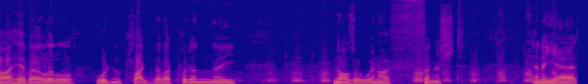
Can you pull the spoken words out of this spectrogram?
I have a little wooden plug that I put in the nozzle when I've finished in a yard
